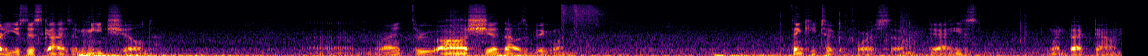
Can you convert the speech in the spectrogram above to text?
to use this guy as a meat shield. Right through... Oh shit, that was a big one. I think he took it for us though. Yeah, he's went back down.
